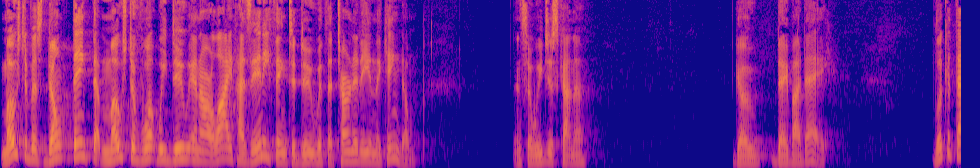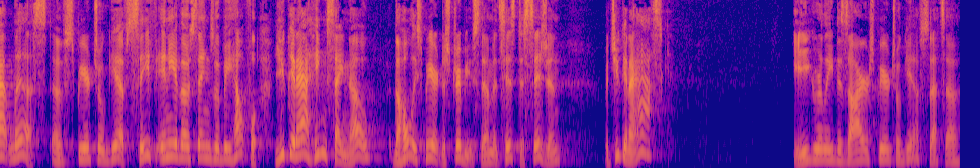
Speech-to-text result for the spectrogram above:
Most of us don't think that most of what we do in our life has anything to do with eternity in the kingdom. And so we just kind of go day by day. Look at that list of spiritual gifts. See if any of those things would be helpful. You could ask, he can say no. The Holy Spirit distributes them, it's his decision, but you can ask. Eagerly desire spiritual gifts. That's a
